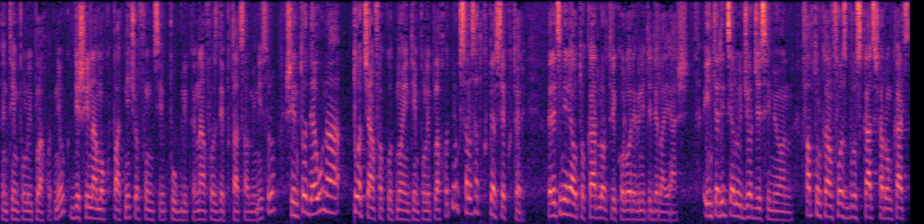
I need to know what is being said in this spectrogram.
în timpul lui Plahotniuc, deși n-am ocupat nicio funcție publică, n-am fost deputat sau ministru și întotdeauna tot ce am făcut noi în timpul lui Plahotniuc s-a lăsat cu persecutări. Reținerea autocarelor tricolore venite de la Iași, interdicția lui George Simion, faptul că am fost bruscați și aruncați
